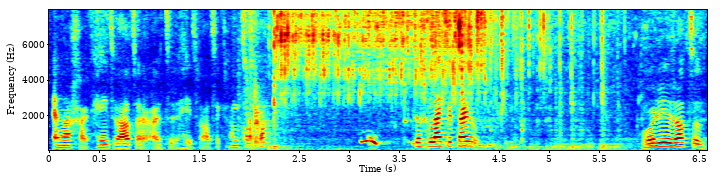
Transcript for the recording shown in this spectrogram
En dan ga ik heet water uit de heetwaterkraan tappen. Oeh, tegelijkertijd... Hoorde je dat? Het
